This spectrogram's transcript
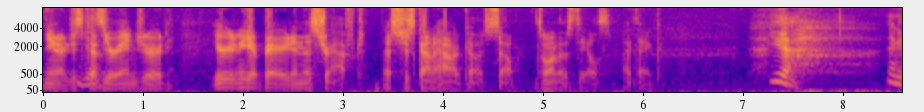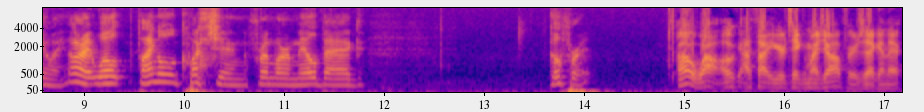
you know, just because Yeah. you're injured, you're going to get buried in this draft. That's just kind of how it goes. So it's one of those deals, I think. Yeah. Anyway, all right. Well, final question from our mailbag. Go for it. Oh wow! Okay, I thought you were taking my job for a second there.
